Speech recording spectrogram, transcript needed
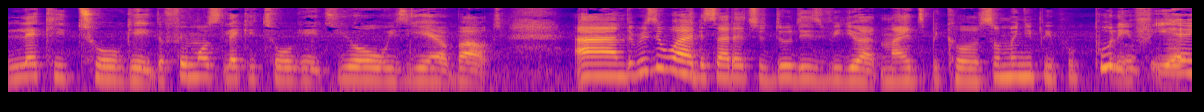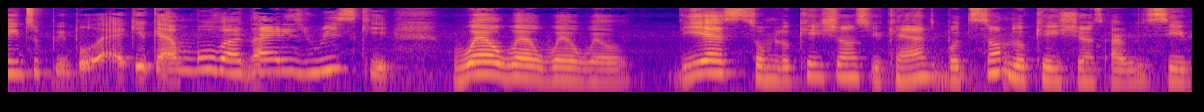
Lekki Tollgate, the famous Lekki Tollgate you always hear about and the reason why i decided to do this video at night because so many people putting fear into people like you can't move at night is risky. Well well well well yes some locations you can't but some locations are really safe.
